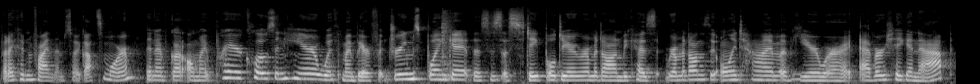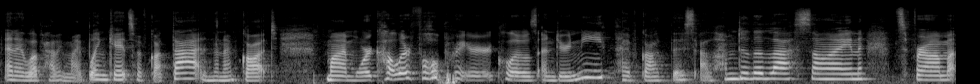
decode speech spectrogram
but I couldn't find them, so I got some more. Then I've got all my prayer clothes in here with my Barefoot Dreams blanket. This is a staple during Ramadan because Ramadan is the only time of year where I ever take a nap, and I love having my blanket, so I've got that, and then I've got my more colorful prayer clothes underneath. I've got this Alhamdulillah sign. It's from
